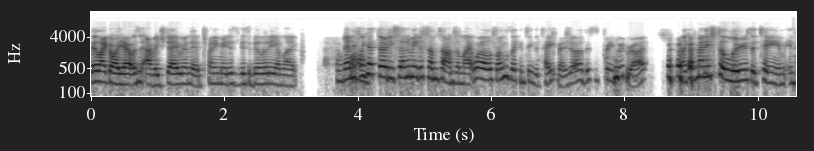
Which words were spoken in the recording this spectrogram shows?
they're like, oh yeah, it was an average day. We only had 20 meters visibility. I'm like, So man, if we get 30 centimeters sometimes, I'm like, well, as long as I can see the tape measure, this is pretty good, right? like I've managed to lose a team in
